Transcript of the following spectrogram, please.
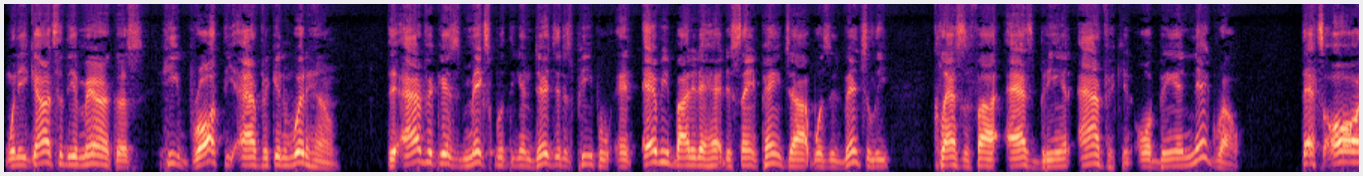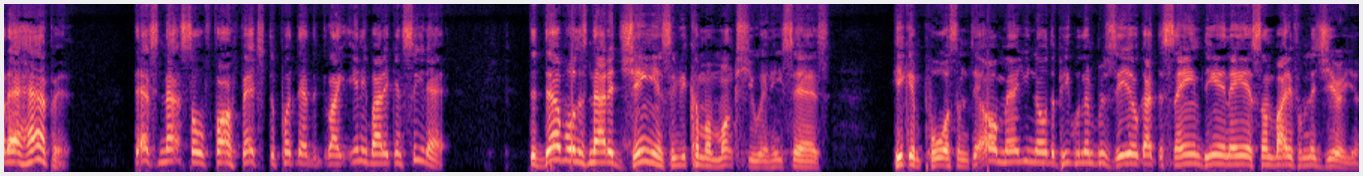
when he got to the Americas, he brought the African with him. The Africans mixed with the indigenous people, and everybody that had the same paint job was eventually classified as being African or being Negro. That's all that happened. That's not so far fetched to put that like anybody can see that. The devil is not a genius if he come amongst you and he says he can pull some. Oh man, you know the people in Brazil got the same DNA as somebody from Nigeria,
